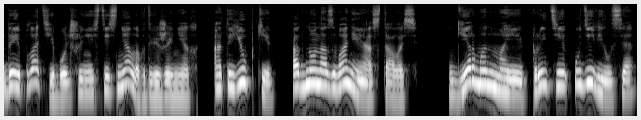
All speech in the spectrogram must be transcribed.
Да и платье больше не стесняло в движениях. От юбки одно название осталось. Герман моей прыти удивился,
